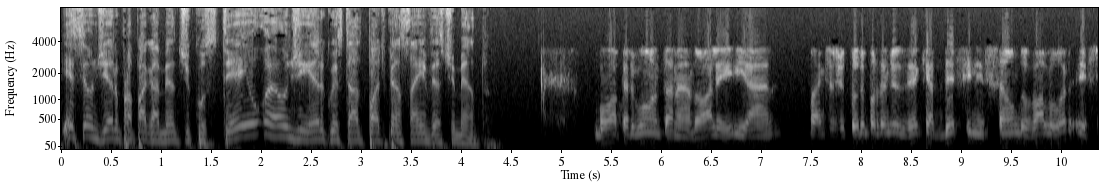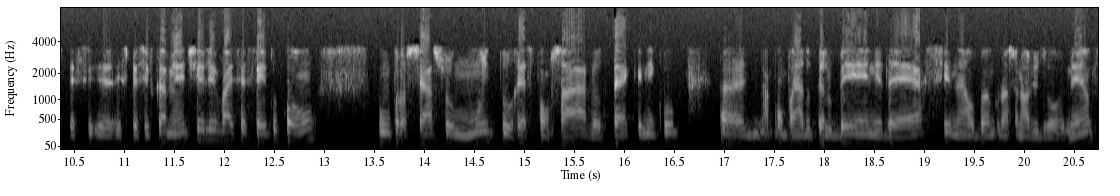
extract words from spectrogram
Esse é um dinheiro para pagamento de custeio ou é um dinheiro que o Estado pode pensar em investimento? Boa pergunta, Nando. Olha, e a, antes de tudo é importante dizer que a definição do valor, especi especificamente, ele vai ser feito com um processo muito responsável, técnico, uh, acompanhado pelo BNDES, né, o Banco Nacional de Desenvolvimento,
